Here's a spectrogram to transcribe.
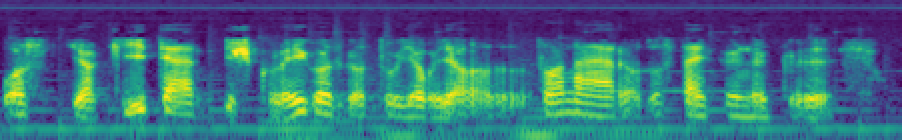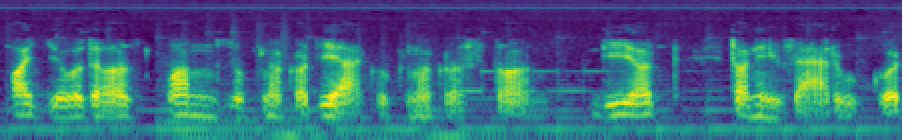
osztja ki, tehát iskola igazgatója vagy a tanár, az osztályfőnök adja oda az, azoknak a diákoknak azt a díjat tanévzárókor.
